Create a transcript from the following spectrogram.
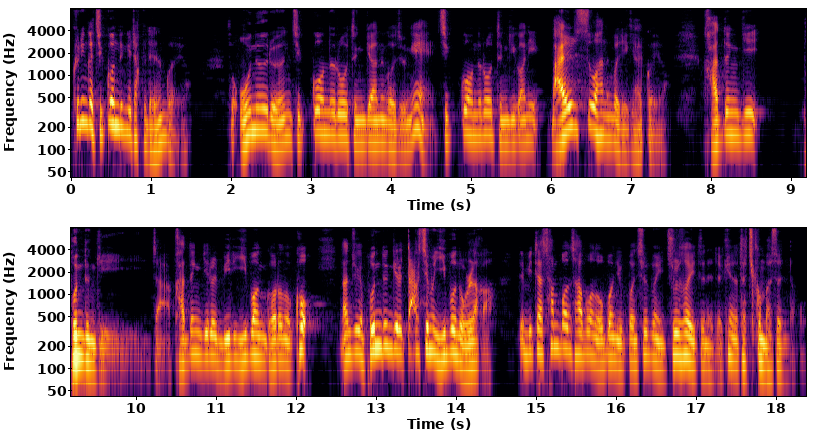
그러니까 직권 등기 자꾸 내는 거예요. 오늘은 직권으로 등기하는 것 중에 직권으로 등기관이 말소하는 걸 얘기할 거예요. 가등기 본등기. 자, 가등기를 미리 2번 걸어놓고 나중에 본등기를 딱 치면 2번 올라가. 근데 밑에 3번, 4번, 5번, 6번, 7번이 줄 서 있던 애들 걔네 다 직권 말소된다고.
